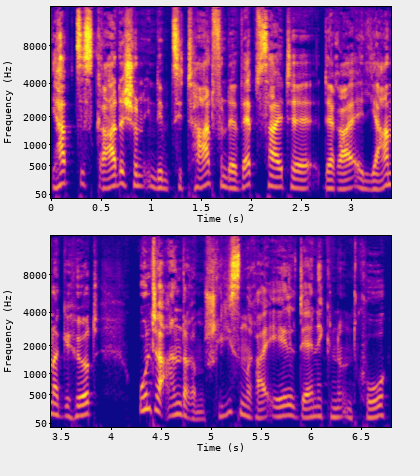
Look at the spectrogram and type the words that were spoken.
Ihr habt es gerade schon in dem Zitat von der Webseite der Raelianer gehört. Unter anderem schließen Rael, Däniken und Co.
